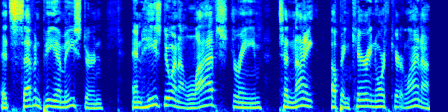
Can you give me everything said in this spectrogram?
at 7 p.m. Eastern and he's doing a live stream tonight up in Cary, North Carolina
